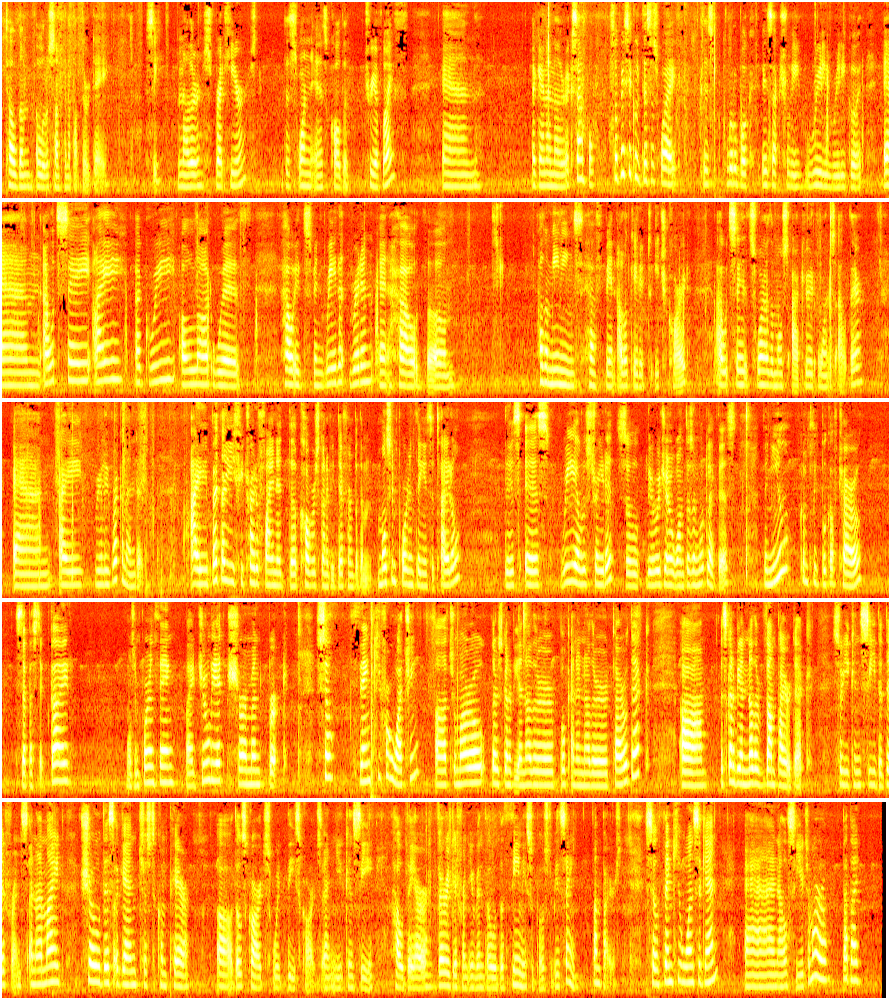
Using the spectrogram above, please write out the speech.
tell them a little something about their day. See, another spread here. This one is called the Tree of Life. And again, another example. So basically, this is why this little book is actually really, really good. And I would say I agree a lot with how it's been read, written and how the um, how the meanings have been allocated to each card. I would say it's one of the most accurate ones out there and I really recommend it. I bet that if you try to find it, the cover is going to be different, but the most important thing is the title. This is re-illustrated, so the original one doesn't look like this. The new complete book of tarot, step-by-step -step guide, most important thing, by Juliet Sharman Burke. So, thank you for watching. Uh, tomorrow, there's going to be another book and another tarot deck. Um, it's going to be another vampire deck, so you can see the difference. And I might show this again just to compare uh, those cards with these cards. And you can see how they are very different, even though the theme is supposed to be the same, vampires. So thank you once again and I'll see you tomorrow. Bye bye.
